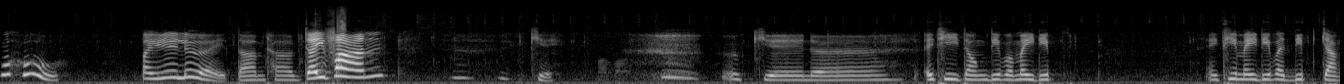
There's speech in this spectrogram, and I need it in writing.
วู้ฮู้ไปเรื่อยๆ ตามทางใจฝัน โอเค โอเคนะ ไอที่ต้องดิบอะไม่ดิบ ไอที่ไม่ดิบอะดิบจัง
